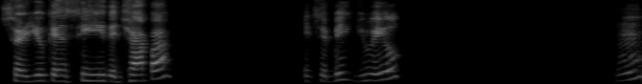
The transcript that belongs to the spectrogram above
so you can see the chapa. It's a big grill. Mm.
